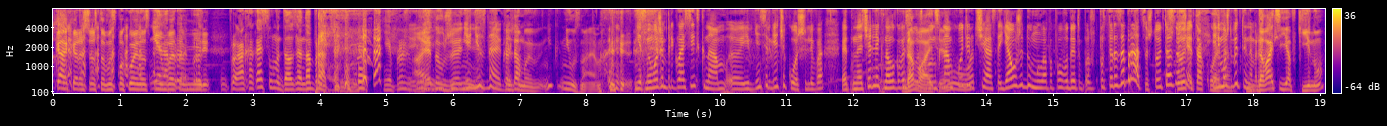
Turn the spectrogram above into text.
Как хорошо, что мы спокойно спим ну, в этом мире. А какая сумма должна набраться? Я просто- А это уже Я не знаю Когда мы не, не узнаем. Нет, мы можем пригласить к нам э, Евгения Сергеевича Кошелева. Это начальник налоговой службы. Он к нам Вот. ходит часто. Я уже думала по поводу этого, просто разобраться, что это Что означает. это такое, Или, да? может быть, ты нам Давайте я вкину.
